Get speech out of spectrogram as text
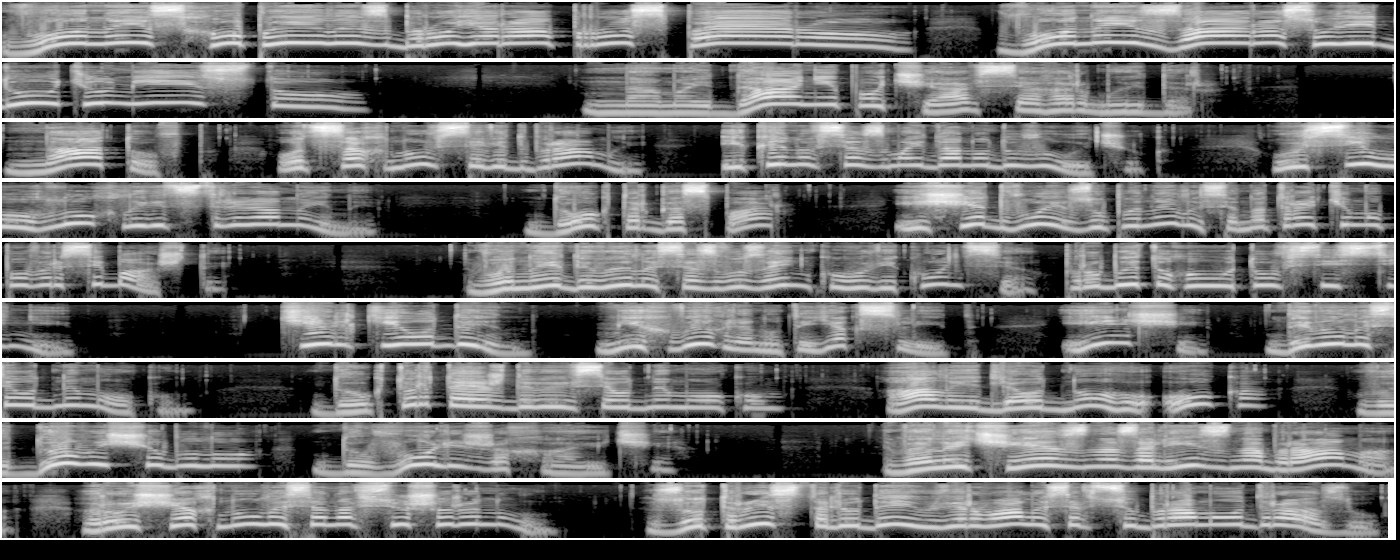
Вони схопили зброяра Просперо. Вони зараз увійдуть у місто. На майдані почався гармидер. Натовп отсахнувся від брами і кинувся з майдану до вуличок. Усі оглухли від стрілянини. Доктор Гаспар і ще двоє зупинилися на третьому поверсі башти. Вони дивилися з вузенького віконця, пробитого у товстій стіні. Тільки один міг виглянути як слід, інші дивилися одним оком. Доктор теж дивився одним оком, але й для одного ока видовище було доволі жахаюче. Величезна залізна брама розчахнулася на всю ширину. Зо триста людей увірвалося в цю браму одразу.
